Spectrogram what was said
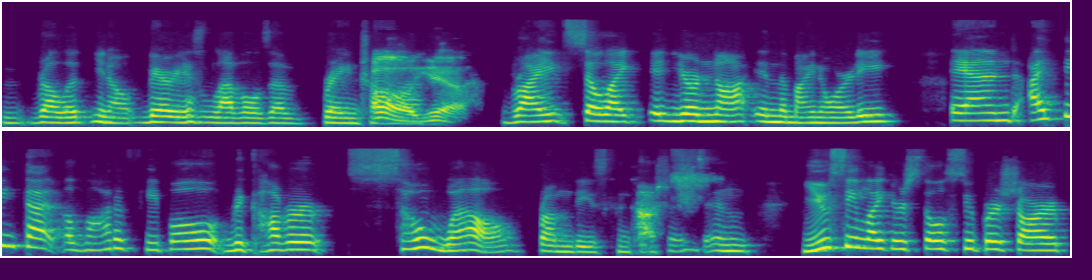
rel- you know, various levels of brain oh, trauma. Oh yeah, right? So, like, it, you're not in the minority. And I think that a lot of people recover so well from these concussions. And you seem like you're still super sharp.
